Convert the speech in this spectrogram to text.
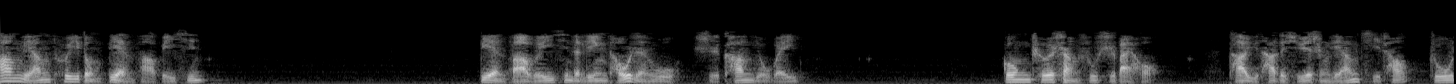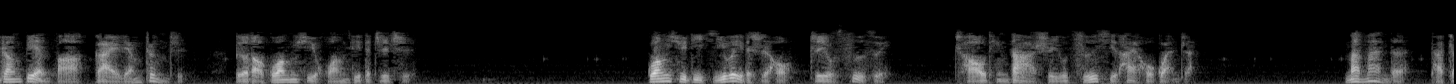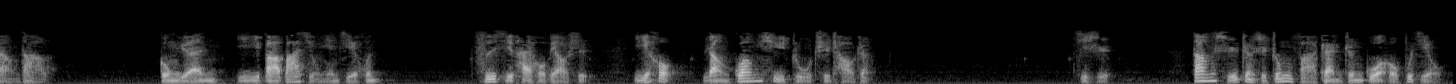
康梁推动变法维新。变法维新的领头人物是康有为。公车上书失败后，他与他的学生梁启超主张变法改良政治，得到光绪皇帝的支持。光绪帝即位的时候只有四岁，朝廷大事由慈禧太后管着。慢慢的，他长大了。公元一八八九年结婚。慈禧太后表示，以后让光绪主持朝政。其实，当时正是中法战争过后不久，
